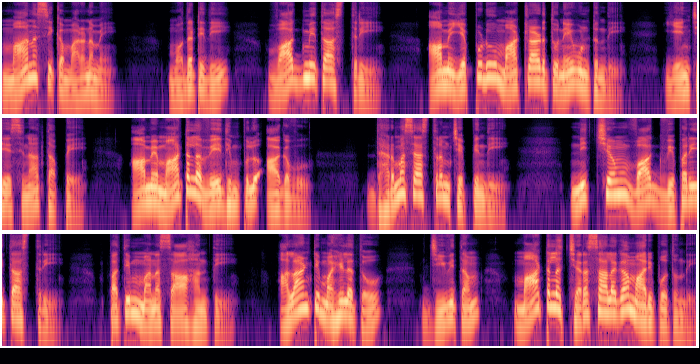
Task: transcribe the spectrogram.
మానసిక మరణమే. మొదటిది వాగ్మితా స్త్రీ. ఆమె ఎప్పుడూ మాట్లాడుతూనే ఉంటుంది ఏం చేసినా తప్పే. ఆమె మాటల వేధింపులు ఆగవు. ధర్మశాస్త్రం చెప్పింది నిత్యం వాగ్విపరీతా స్త్రీ పతిం మనసాహంతి అలాంటి మహిళతో జీవితం మాటల చెరసాలగా మారిపోతుంది.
